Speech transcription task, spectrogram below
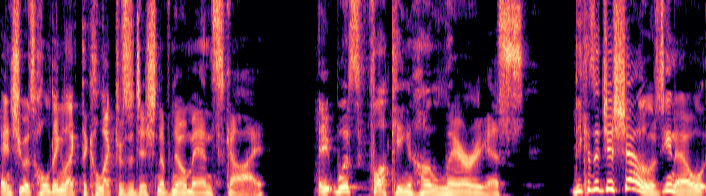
and she was holding like the collector's edition of No Man's Sky. It was fucking hilarious. Because it just shows, you know,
